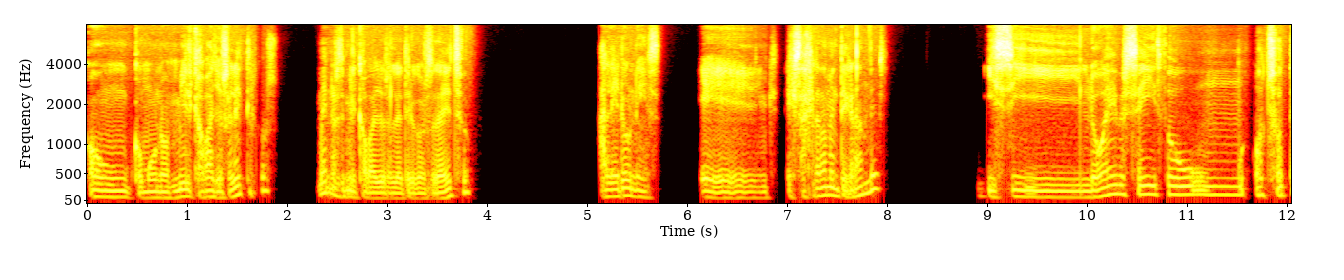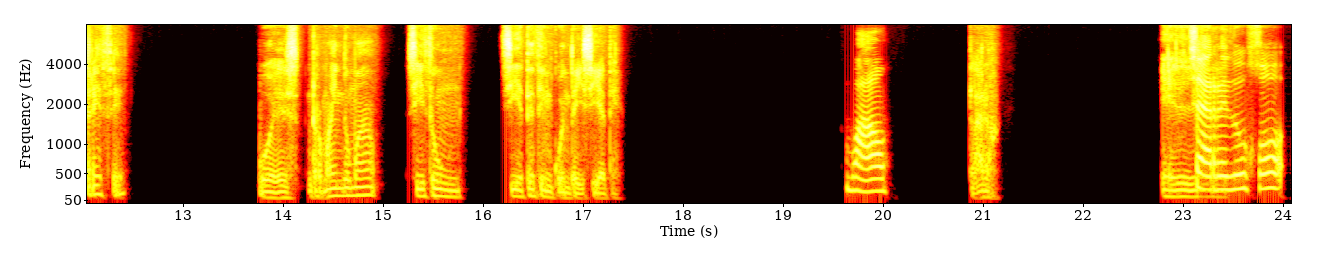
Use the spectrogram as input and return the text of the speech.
con como unos mil caballos eléctricos, menos de mil caballos eléctricos de hecho, alerones eh, exageradamente grandes, y si Loeb se hizo un 813, pues Romain Dumas se hizo un 757. Wow. Claro. El, O sea, redujo,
